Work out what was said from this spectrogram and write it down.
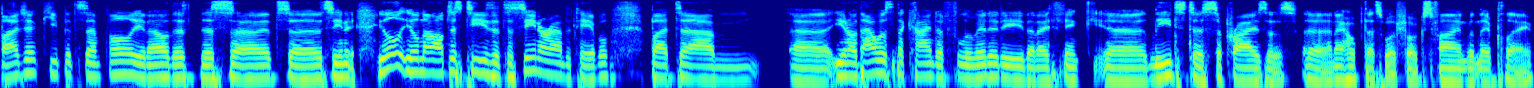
budget, keep it simple. You know, this this uh, it's a scene. You'll you'll know. I'll just tease. It's a scene around a table, but um, uh, you know, that was the kind of fluidity that I think uh, leads to surprises, uh, and I hope that's what folks find when they play.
